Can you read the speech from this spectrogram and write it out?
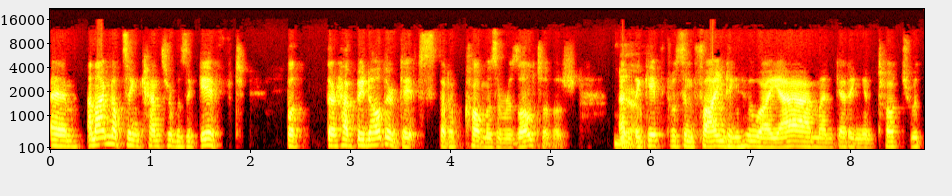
Um, and I'm not saying cancer was a gift, but there have been other gifts that have come as a result of it. And yeah. the gift was in finding who I am and getting in touch with,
